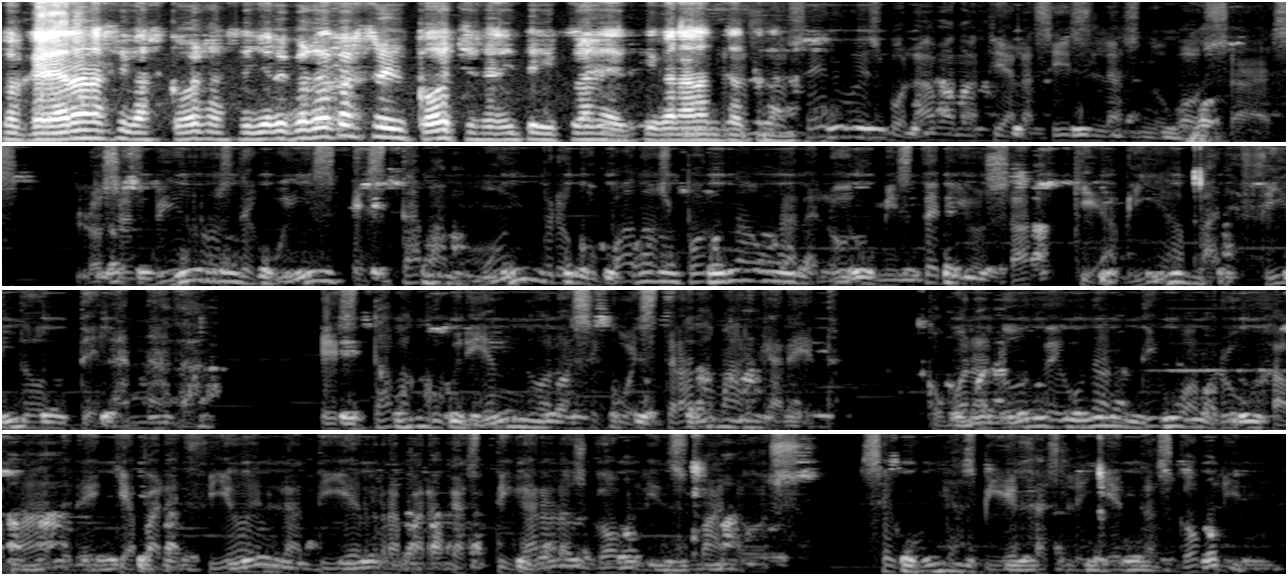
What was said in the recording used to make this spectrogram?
Lo que eran así las cosas. Yo recuerdo construir coches en Little Big Planet que iban adelante atrás. Los héroes volaban hacia las islas nubosas. Los esbirros de Whis estaban muy preocupados por una hora de luz misteriosa que había aparecido de la nada. Estaba cubriendo a la secuestrada Margaret, como la luz de una antigua bruja madre que apareció en la tierra para castigar a los goblins malos, según las viejas leyendas goblin.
